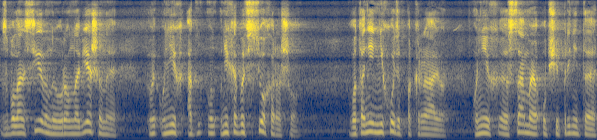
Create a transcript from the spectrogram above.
сбалансированные, уравновешенные, у них, у них как бы все хорошо. Вот они не ходят по краю, у них э, самое общепринятое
